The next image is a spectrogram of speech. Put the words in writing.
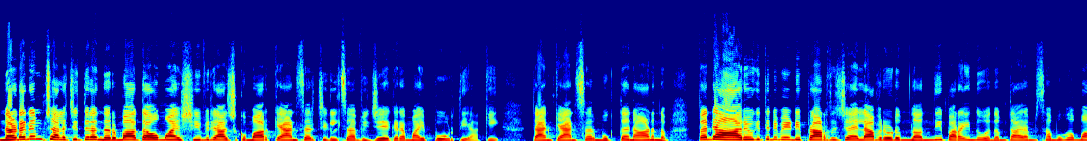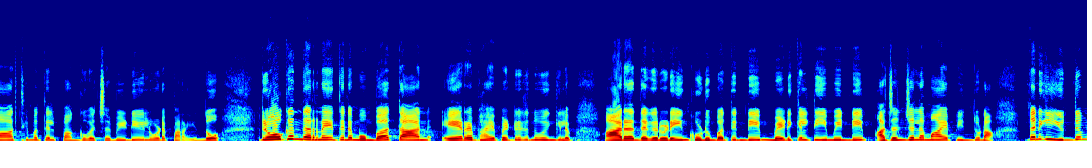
നടനും ചലച്ചിത്ര നിർമ്മാതാവുമായ ശിവരാജ്കുമാർ ക്യാൻസർ ചികിത്സ വിജയകരമായി പൂർത്തിയാക്കി. താൻ ക്യാൻസർ മുക്തനാണെന്നും തന്റെ ആരോഗ്യത്തിന് വേണ്ടി പ്രാർത്ഥിച്ച എല്ലാവരോടും നന്ദി പറയുന്നുവെന്നും താരം സമൂഹ മാധ്യമത്തിൽ പങ്കുവച്ച വീഡിയോയിലൂടെ പറയുന്നു. രോഗനിർണയത്തിന് മുമ്പ് താൻ ഏറെ ഭയപ്പെട്ടിരുന്നുവെങ്കിലും ആരാധകരുടെയും കുടുംബത്തിന്റെയും മെഡിക്കൽ ടീമിന്റെയും അചഞ്ചലമായ പിന്തുണ തനിക്ക് യുദ്ധം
